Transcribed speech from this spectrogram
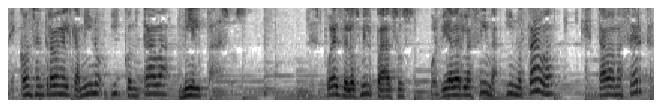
me concentraba en el camino y contaba mil pasos. Después de los mil pasos, volví a ver la cima y notaba estaba más cerca.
